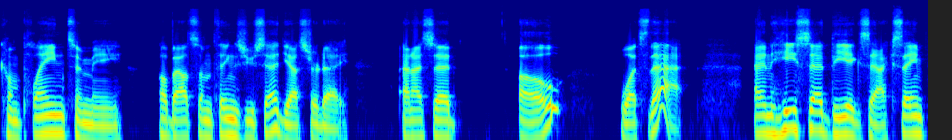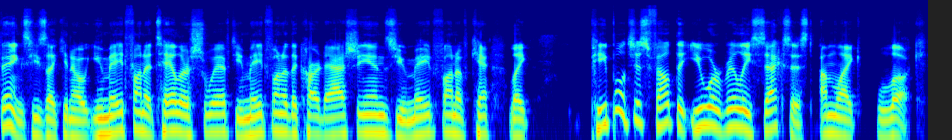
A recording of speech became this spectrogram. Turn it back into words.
complain to me about some things you said yesterday. And I said, Oh, what's that? And he said the exact same things. He's like, you know, you made fun of Taylor Swift, you made fun of the Kardashians, you made fun of Cam. Like, people just felt that you were really sexist. I'm like, look,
